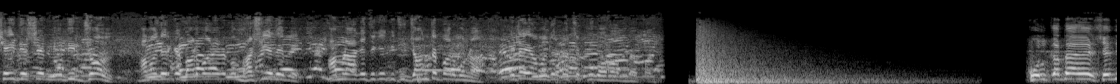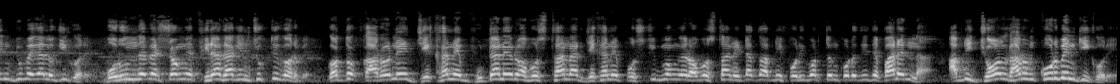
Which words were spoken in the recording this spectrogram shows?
সেই দেশের নদীর জল আমাদেরকে বারবার এরকম ভাসিয়ে দেবে। আমরা আগে থেকে কিছু জানতে পারব না। এটাই আমাদের কাছে খুব অভাব ব্যাপার। কলকাতায় সেদিন ডুবে গেল কি করে? বরুণ দেবের সঙ্গে ফিরাদ হাকিম চুক্তি করবে। গত কারণে যেখানে ভুটানের অবস্থান আর যেখানে পশ্চিমবঙ্গের অবস্থান, এটা তো আপনি পরিবর্তন করে দিতে পারেন না। আপনি জল ধারণ করবেন কি করে?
